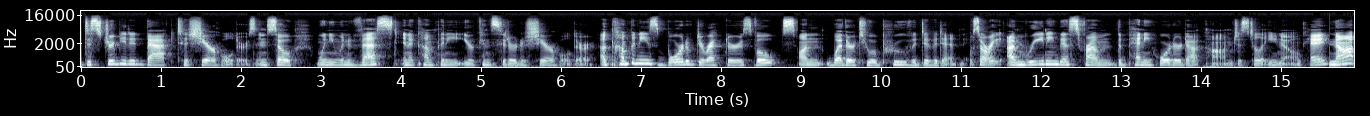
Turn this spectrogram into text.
distributed back to shareholders. And so when you invest in a company, you're considered a shareholder. A company's board of directors votes on whether to approve a dividend. Sorry, I'm reading this from thepennyhoarder.com just to let you know, okay? Not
